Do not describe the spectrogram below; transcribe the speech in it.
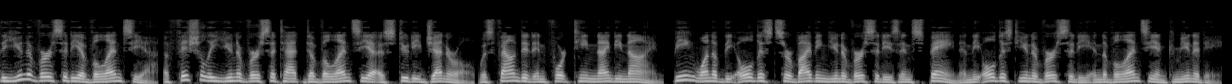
The University of Valencia officially Universitat de Valencia Estudi General was founded in 1499, being one of the oldest surviving universities in Spain and the oldest university in the Valencian community.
